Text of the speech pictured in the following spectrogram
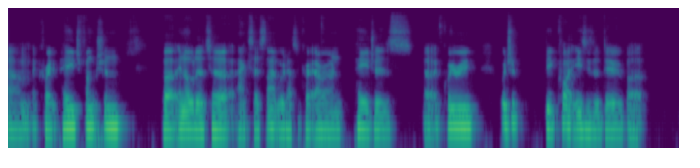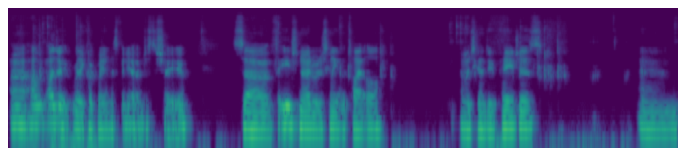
um, a create page function. But in order to access that, we'd have to create our own pages uh, query, which would be quite easy to do, but uh, I'll, I'll do it really quickly in this video just to show you. So for each node, we're just going to get the title, and we're just going to do pages, and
